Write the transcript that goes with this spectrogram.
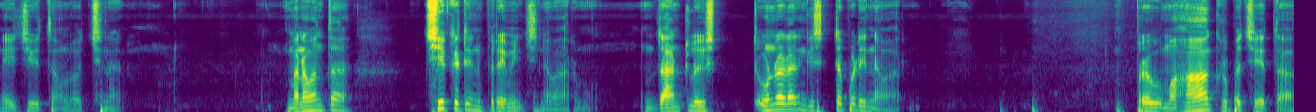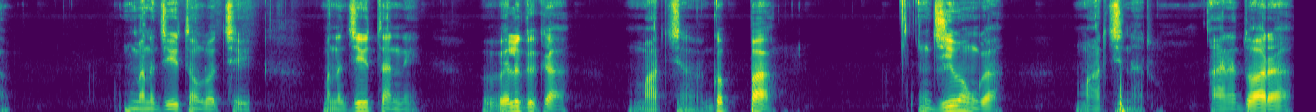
నీ జీవితంలో వచ్చినాడు. మనమంతా చీకటిని ప్రేమించిన వారము దాంట్లో ఇష్ట ఉండడానికి ఇష్టపడినవారు. ప్రభు మహాకృప చేత మన జీవితంలో వచ్చి మన జీవితాన్ని వెలుగుగా మార్చినారు. గొప్ప జీవంగా మార్చినారు. ఆయన ద్వారా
